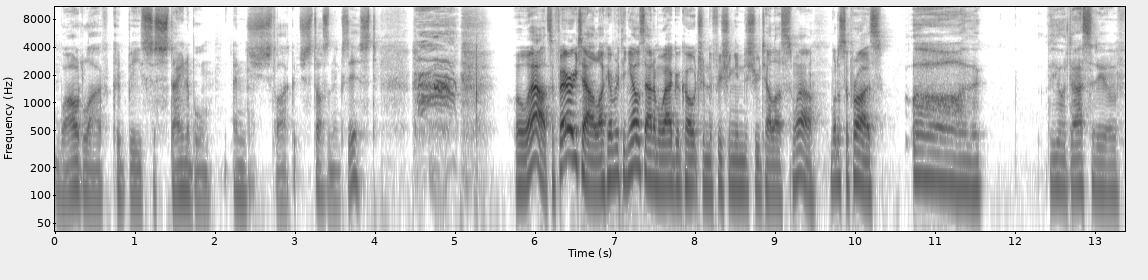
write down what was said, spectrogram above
wildlife could be sustainable, and she's like, it just doesn't exist. well, wow, it's a fairy tale like everything else animal agriculture and the fishing industry tell us. Wow, what a surprise! Oh, the the audacity of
